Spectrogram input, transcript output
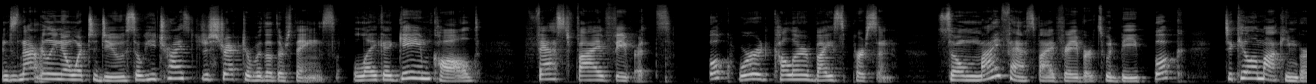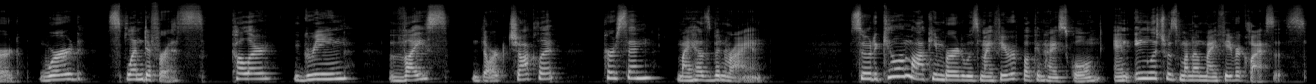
and does not really know what to do, so he tries to distract her with other things, like a game called Fast Five Favorites Book, Word, Color, Vice, Person. So my fast five favorites would be book, To Kill a Mockingbird, word, splendiferous, color, green, vice, dark chocolate, person, my husband Ryan. So To Kill a Mockingbird was my favorite book in high school, and English was one of my favorite classes.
